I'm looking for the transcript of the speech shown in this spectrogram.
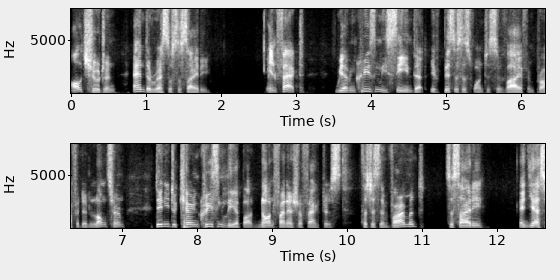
our children, and the rest of society. In fact, we have increasingly seen that if businesses want to survive and profit in the long term, they need to care increasingly about non-financial factors such as environment, society, and yes,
